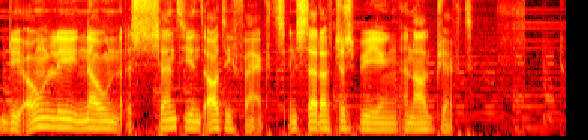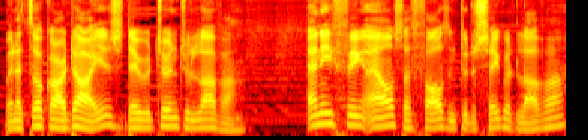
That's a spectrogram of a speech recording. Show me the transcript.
the only known sentient artifacts, instead of just being an object. When a TzHaar dies, they return to lava. Anything else that falls into the sacred lava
